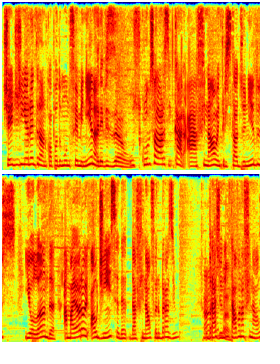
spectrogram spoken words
cheio de dinheiro entrando, Copa do Mundo feminina. Televisão. Os clubes falaram assim, cara, a final entre Estados Unidos e Holanda, a maior audiência da, da final foi no Brasil. O Brasil nem tava na final.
